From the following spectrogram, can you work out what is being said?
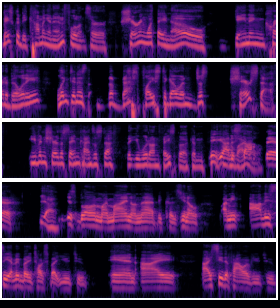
basically becoming an influencer, sharing what they know, gaining credibility, LinkedIn is the best place to go and just share stuff, even share the same kinds of stuff that you would on Facebook. And you got to stop there. Yeah. You're just blowing my mind on that because, you know, I mean, obviously everybody talks about YouTube and I, I see the power of YouTube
